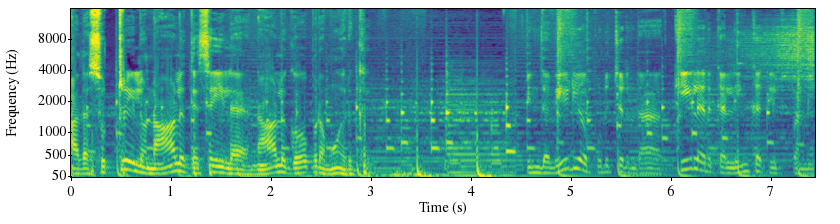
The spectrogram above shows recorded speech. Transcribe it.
அதை சுற்றிலும் நாலு திசையில் நாலு கோபுரமும் இருக்கு. இந்த வீடியோ பிடிச்சிருந்தா கீழே இருக்க லிங்கை கிளிக் பண்ணி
